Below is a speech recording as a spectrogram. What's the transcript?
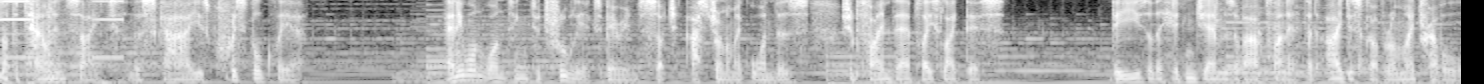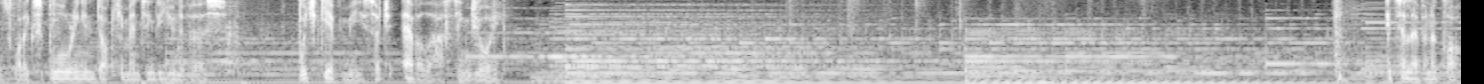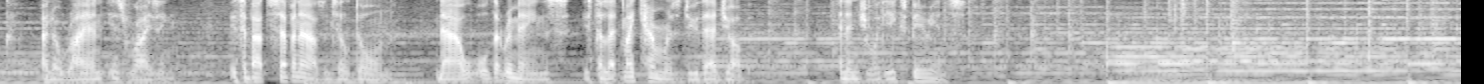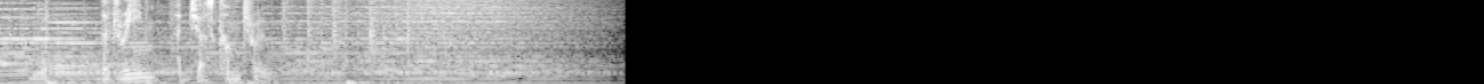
Not a town in sight, and the sky is crystal clear. Anyone wanting to truly experience such astronomic wonders should find their place like this. These are the hidden gems of our planet that I discover on my travels while exploring and documenting the universe, which give me such everlasting joy. It's 11 o'clock, and Orion is rising. It's about seven hours until dawn. Now, all that remains is to let my cameras do their job and enjoy the experience. The dream had just come true.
